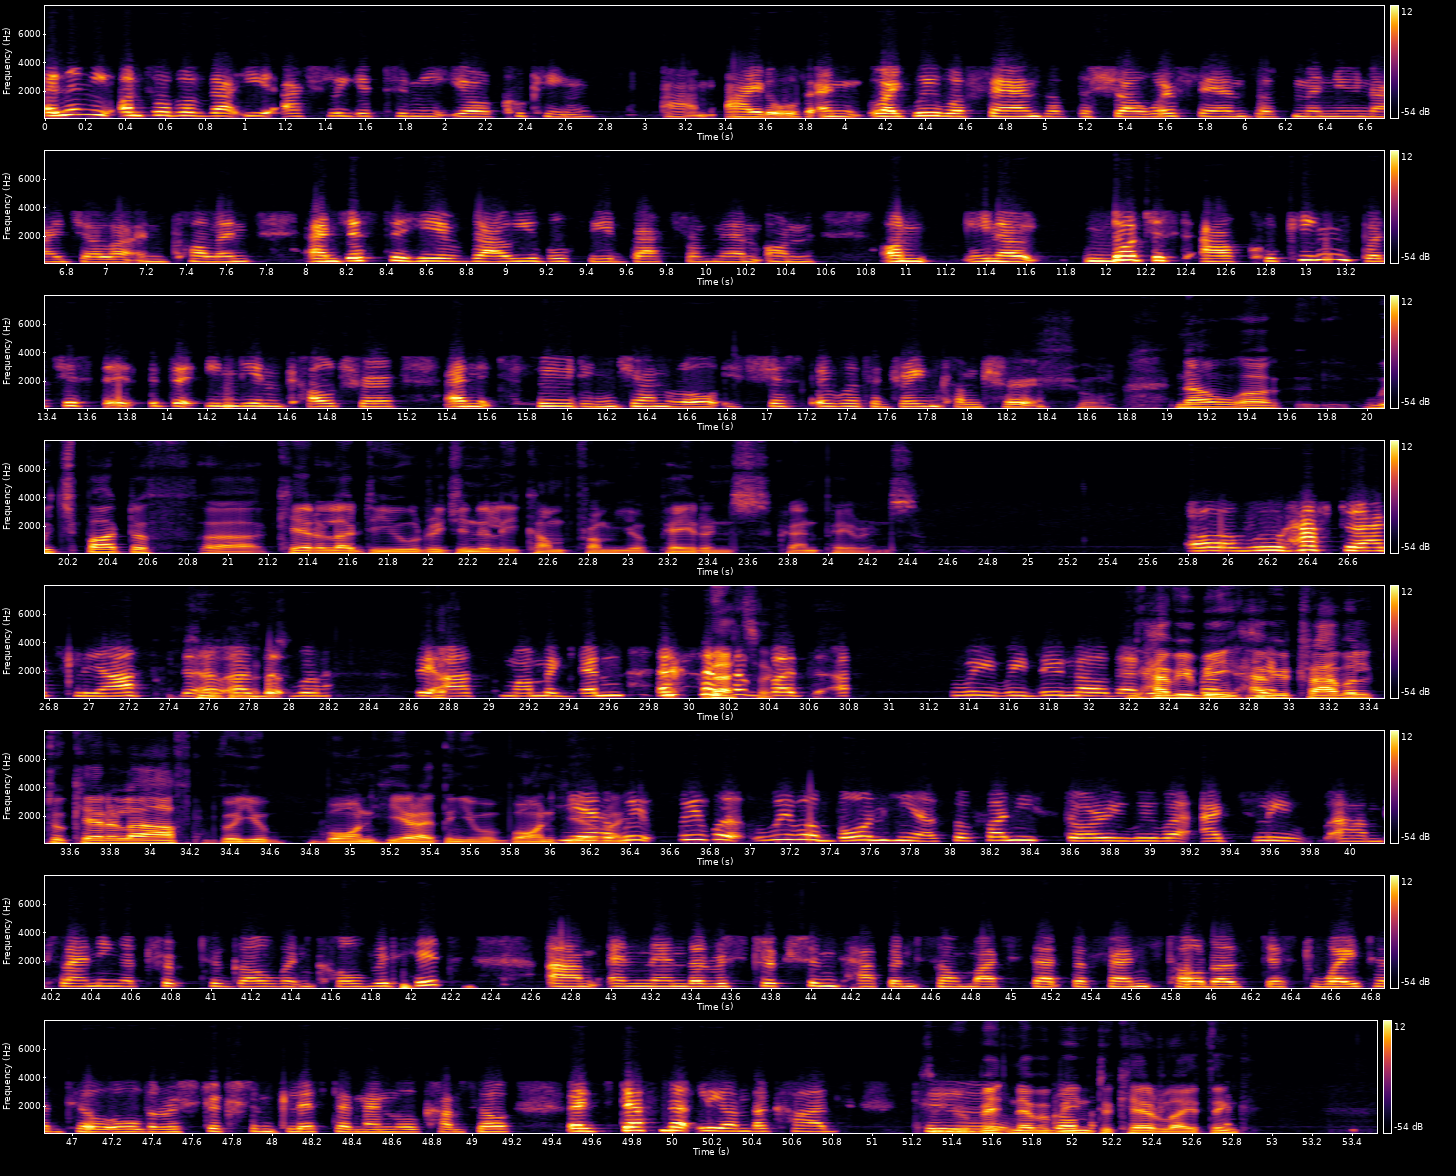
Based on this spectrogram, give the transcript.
and then you, on top of that, you actually get to meet your cooking um, idols. And like we were fans of the show, we're fans of Manu, Nigella, and Colin, and just to hear valuable feedback from them on on you know not just our cooking, but just the, the Indian culture and its food in general. It's just it was a dream come true. Sure. Now, uh, which part of uh, Kerala do you originally come from? Your parents, grandparents? Oh, we'll have to actually ask. The, uh, the, we'll have to ask mom again. That's okay. but uh, we we do know that. have you been? Have Ke- you traveled to Kerala after? Were you born here? I think you were born here, Yeah, right? we, we were we were born here. So funny story. We were actually um, planning a trip to go when COVID hit, um, and then the restrictions happened so much that the friends told us just wait until all the restrictions lift and then we'll come. So it's definitely on the cards So to. you've been, never been to Kerala, I think.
